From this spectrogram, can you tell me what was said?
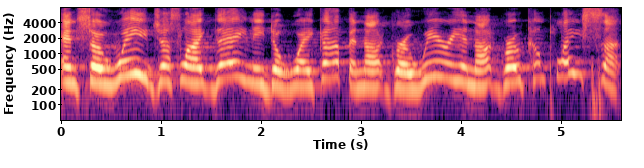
And so we, just like they, need to wake up and not grow weary and not grow complacent.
